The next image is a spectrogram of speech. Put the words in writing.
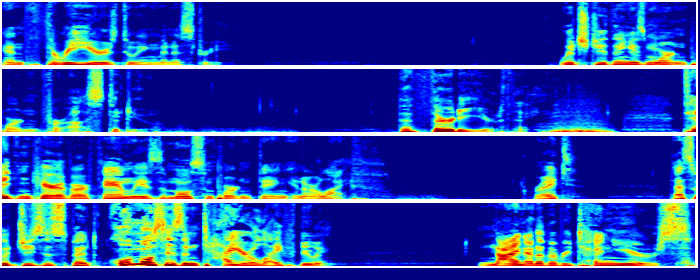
and three years doing ministry. Which do you think is more important for us to do? The 30 year thing. Taking care of our family is the most important thing in our life, right? That's what Jesus spent almost his entire life doing. Nine out of every 10 years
